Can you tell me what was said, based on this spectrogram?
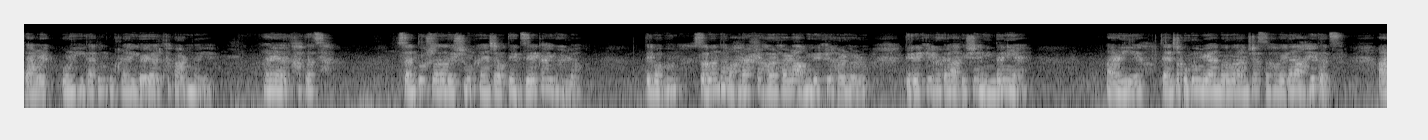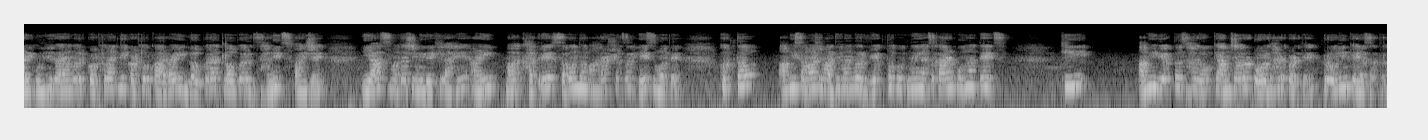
त्यामुळे कोणीही त्यातून कुठलाही गैरअर्थ काढू नये. आणि अर्थातच संतोषदादा देशमुख यांच्या बाबतीत जे काही घडलं ते बघून सबंध महाराष्ट्र हळहळला आम्ही देखील हळहळलो. ती देखील घटना अतिशय निंदनीय आहे. आणि त्यांच्या कुटुंबियांबरोबर आमच्या सहवेदना आहेतच. आणि गुन्हेगारांवर कठोरातली कठोर कारवाई लवकरात लवकर झालीच पाहिजे याच मताची मी देखील आहे. आणि मला खात्री आहे सबंध महाराष्ट्राचं हेच मत आहे. फक्त आम्ही समाज माध्यमांवर व्यक्त होत नाही याचं कारण पुन्हा तेच की आम्ही व्यक्त झालो की आमच्यावर टोळधाड पडते ट्रोलिंग केलं जातं.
